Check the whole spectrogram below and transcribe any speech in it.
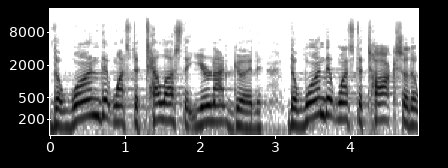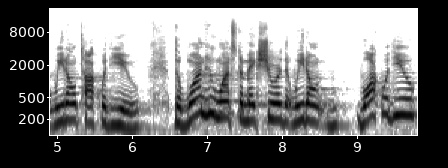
the one that wants to tell us that you're not good, the one that wants to talk so that we don't talk with you, the one who wants to make sure that we don't walk with you,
